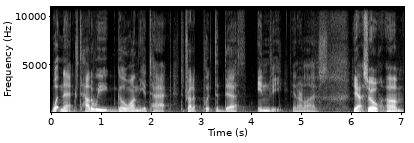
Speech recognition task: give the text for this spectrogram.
what next? How do we go on the attack to try to put to death envy in our lives? Yeah. So. Um,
